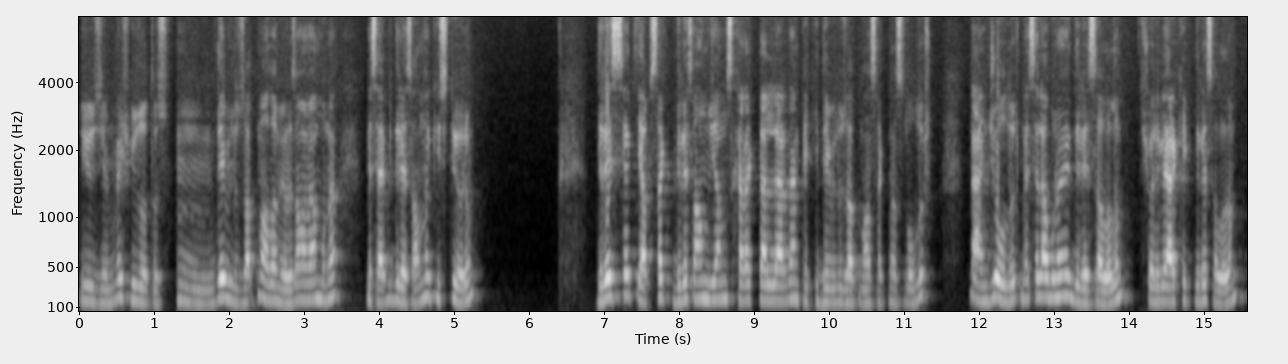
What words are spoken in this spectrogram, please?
125, 130. Hmm, devil uzatma alamıyoruz ama ben buna mesela bir dress almak istiyorum. Dress set yapsak, dress almayacağımız karakterlerden peki devil uzatma alsak nasıl olur? Bence olur. Mesela buna ne dress alalım? Şöyle bir erkek dress alalım.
